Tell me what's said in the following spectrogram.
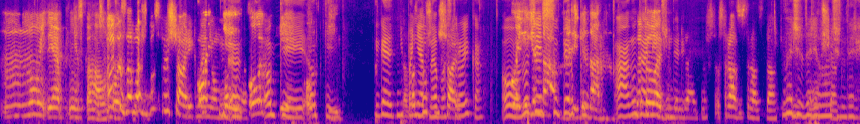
М, Ну, я не сказал. Что ну, это за воздушный шарик на нем? окей, Окей, окей. Какая-то непонятная воздушный шарик. постройка. О, Ой, ну здесь super poop. легендарно. А, ну это да, ну что, сразу, сразу, да. Лучше. Legendary.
